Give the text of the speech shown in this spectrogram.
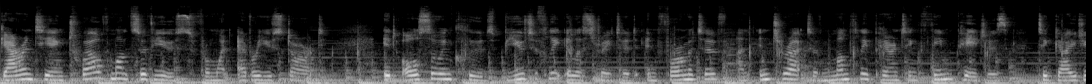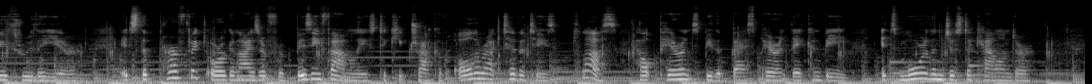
guaranteeing 12 months of use from whenever you start. It also includes beautifully illustrated, informative, and interactive monthly parenting theme pages to guide you through the year. It's the perfect organizer for busy families to keep track of all their activities, plus help parents be the best parent they can be. It's more than just a calendar.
